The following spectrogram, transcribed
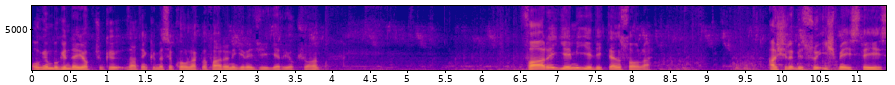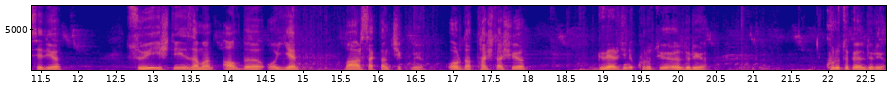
O gün bugün de yok çünkü zaten kümesi korunaklı farenin gireceği yeri yok şu an. Fare yemi yedikten sonra aşırı bir su içme isteği hissediyor. Suyu içtiği zaman aldığı o yem bağırsaktan çıkmıyor. Orada taşlaşıyor. Güvercini kurutuyor, öldürüyor. Kurutup öldürüyor.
